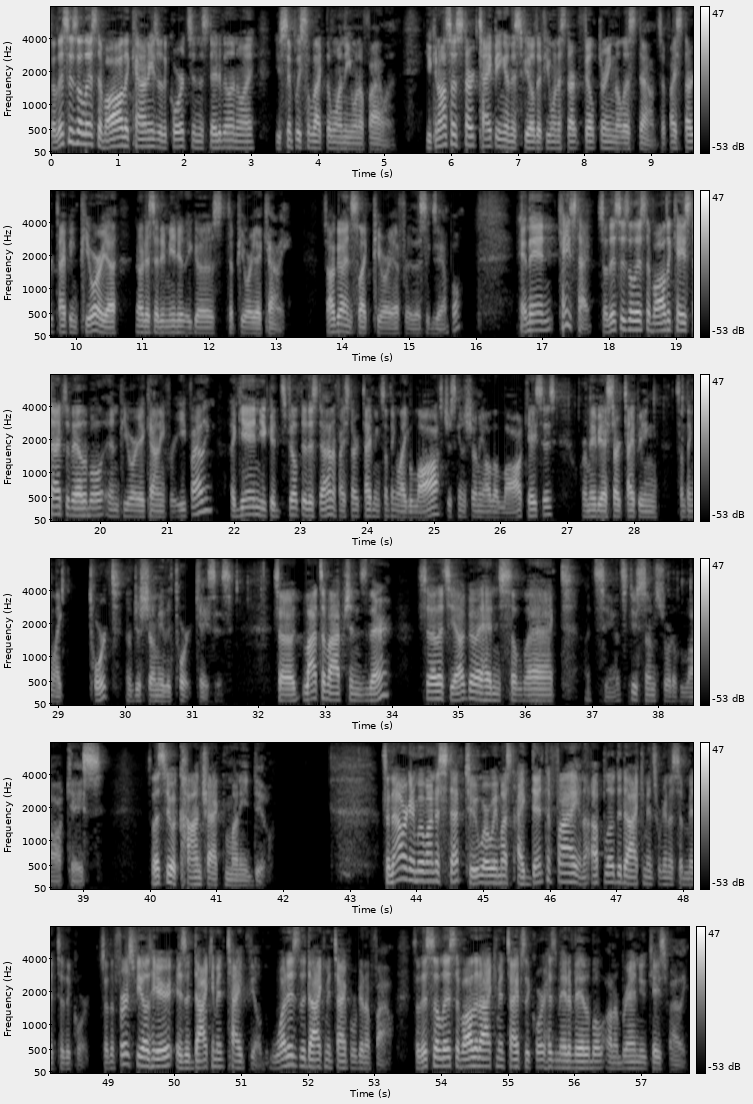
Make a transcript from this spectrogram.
So this is a list of all the counties or the courts in the state of Illinois. You simply select the one that you want to file on. You can also start typing in this field if you want to start filtering the list down. So if I start typing Peoria, notice it immediately goes to Peoria County. So I'll go ahead and select Peoria for this example. And then case type. So this is a list of all the case types available in Peoria County for e-filing. Again, you could filter this down. If I start typing something like law, it's just going to show me all the law cases. Or maybe I start typing something like tort, it'll just show me the tort cases. So lots of options there. So let's see, I'll go ahead and select, let's see, let's do some sort of law case. So let's do a contract money due. So now we're going to move on to step two, where we must identify and upload the documents we're going to submit to the court. So the first field here is a document type field. What is the document type we're going to file? So this is a list of all the document types the court has made available on a brand new case filing.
